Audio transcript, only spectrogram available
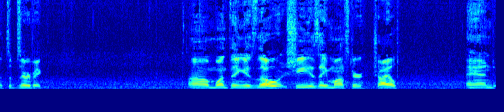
It's observing. Um, one thing is, though, she is a monster child, and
